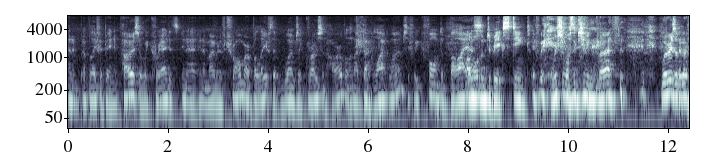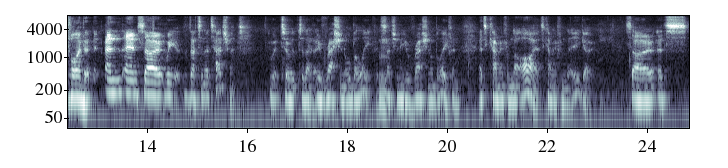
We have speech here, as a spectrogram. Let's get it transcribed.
in, a belief had been imposed, or we created in a, in a moment of trauma a belief that worms are gross and horrible, and I don't like worms. If we formed a bias, I want them to be extinct. If we I wish it wasn't giving birth. Where is it? I've got to find it. And and so we that's an attachment to to that irrational belief. It's mm. such an irrational belief, and it's coming from the I. It's coming from the ego. So it's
